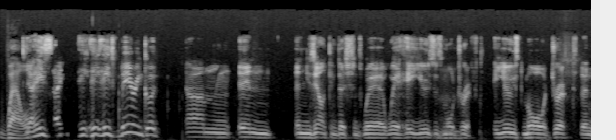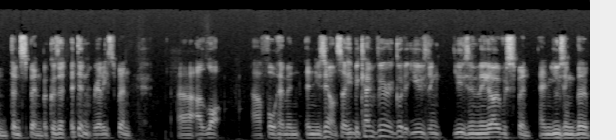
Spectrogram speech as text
well. Yeah, he's he, he, he's very good um, in in New Zealand conditions where, where he uses more drift. He used more drift than, than spin because it, it didn't really spin uh, a lot uh, for him in, in New Zealand. So he became very good at using using the overspin and using the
